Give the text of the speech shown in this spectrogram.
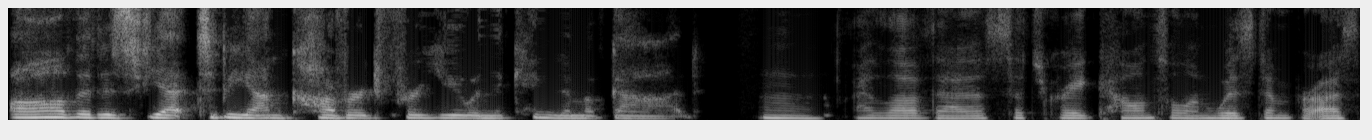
all that is yet to be uncovered for you in the kingdom of God. Mm, I love that. That's such great counsel and wisdom for us.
